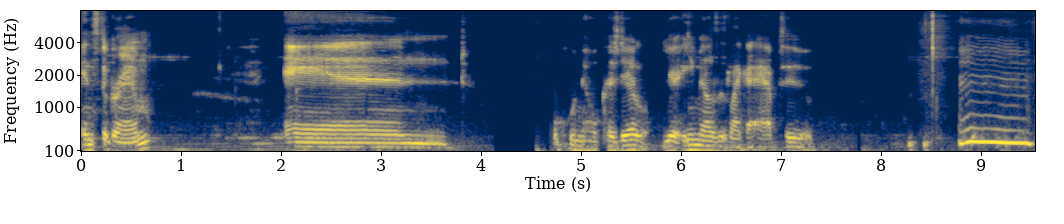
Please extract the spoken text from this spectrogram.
Instagram, and oh no, because your your emails is like an app too. Mm,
